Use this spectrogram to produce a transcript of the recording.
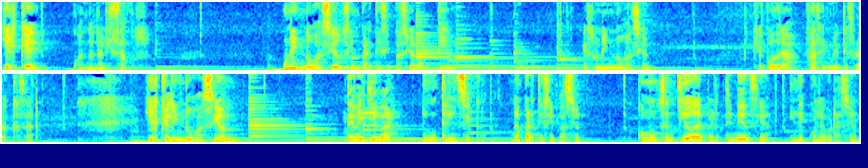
Y es que cuando analizamos una innovación sin participación activa, es una innovación que podrá fácilmente fracasar. Y es que la innovación debe llevar intrínseca una participación, como un sentido de pertenencia y de colaboración,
